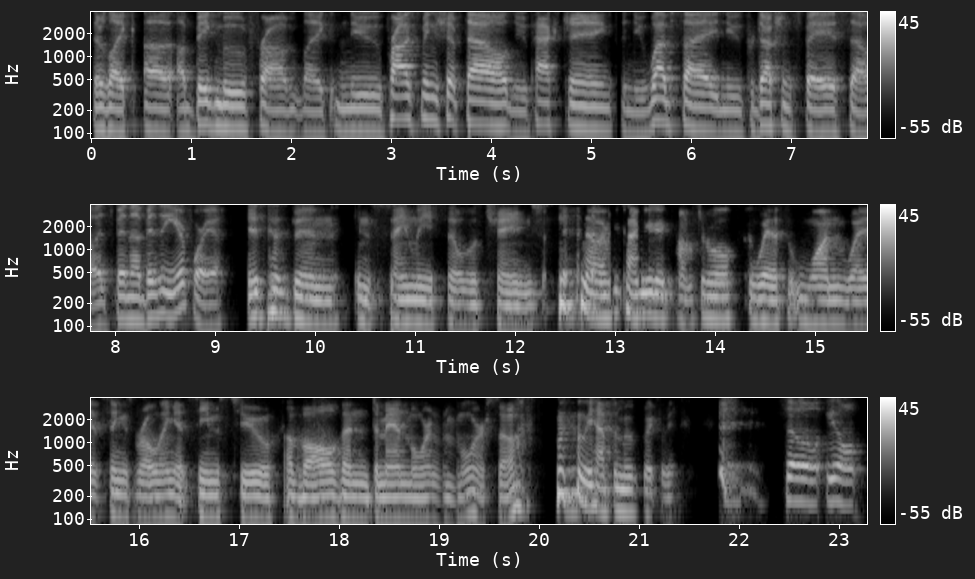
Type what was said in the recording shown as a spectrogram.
there's like a, a, big move from like new products being shipped out, new packaging, the new website, new production space. So it's been a busy year for you. It has been insanely filled with change. now, every time you get comfortable with one way of things rolling, it seems to evolve and demand more and more. So we have to move quickly. So, you know,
